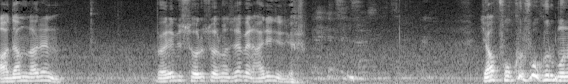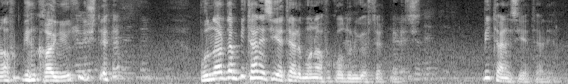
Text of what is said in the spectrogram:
adamların böyle bir soru sormasına ben hayret ediyorum. Ya fokur fokur münafık din kaynıyorsun işte. Bunlardan bir tanesi yeterli münafık olduğunu göstermek için. Bir tanesi yeterli yani.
